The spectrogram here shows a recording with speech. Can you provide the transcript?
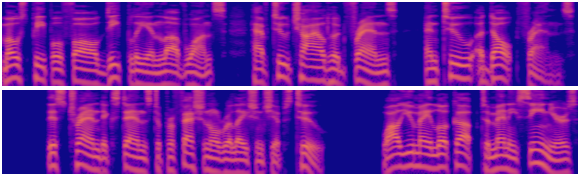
Most people fall deeply in love once, have two childhood friends, and two adult friends. This trend extends to professional relationships too. While you may look up to many seniors,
